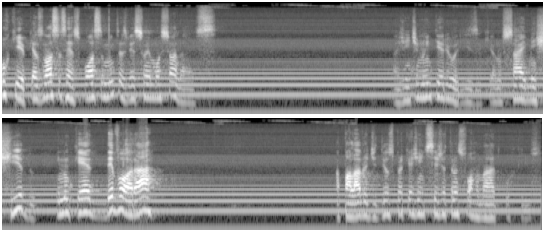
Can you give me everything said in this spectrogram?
Por quê? Porque as nossas respostas muitas vezes são emocionais. A gente não interioriza aqui, não sai mexido e não quer devorar a palavra de Deus para que a gente seja transformado por Cristo,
